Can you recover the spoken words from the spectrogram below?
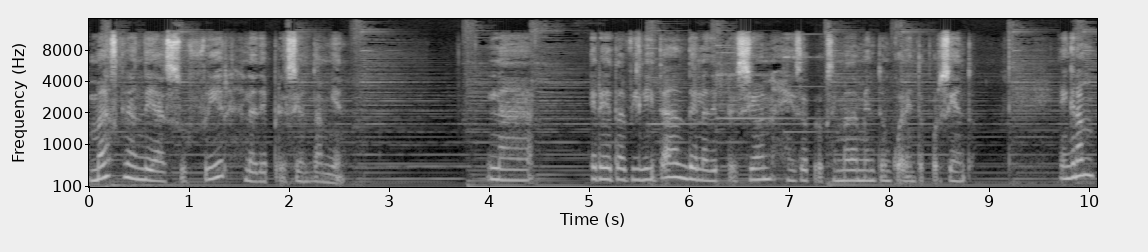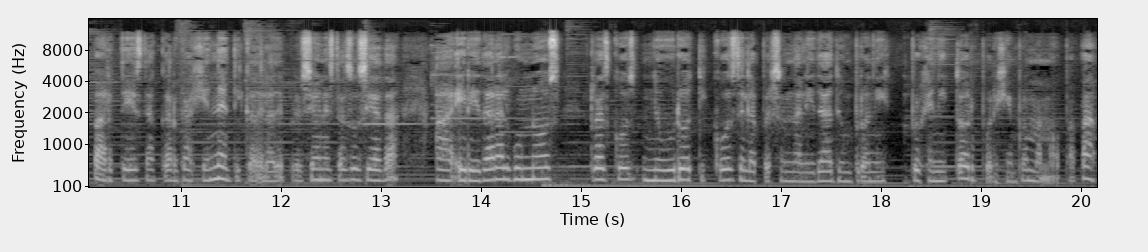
más grande a sufrir la depresión también. La heredabilidad de la depresión es aproximadamente un 40%. En gran parte esta carga genética de la depresión está asociada a heredar algunos rasgos neuróticos de la personalidad de un progenitor, por ejemplo mamá o papá.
